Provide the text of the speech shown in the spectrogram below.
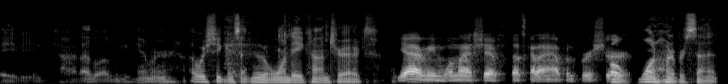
baby. God, I love you, Hammer. I wish he could sign me a one day contract. Yeah, I mean, one last shift, that's gotta happen for sure. Oh, 100%.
